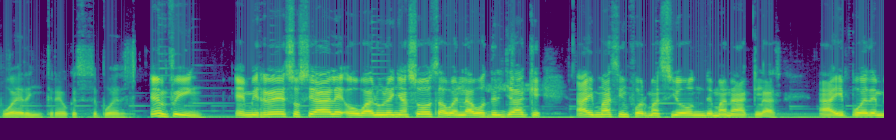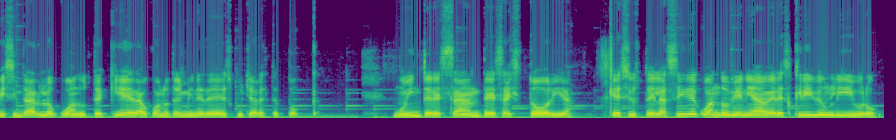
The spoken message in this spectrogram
Pueden, creo que se puede. En fin, en mis redes sociales o Valureña Sosa o en La Voz del Yaque hay más información de Manaclas. Ahí pueden visitarlo cuando usted quiera o cuando termine de escuchar este podcast. Muy interesante esa historia. Que si usted la sigue cuando viene a ver, escribe un libro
